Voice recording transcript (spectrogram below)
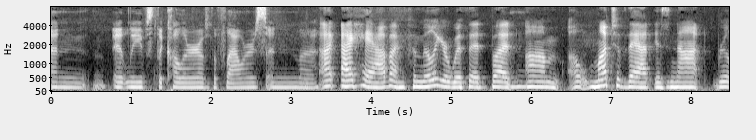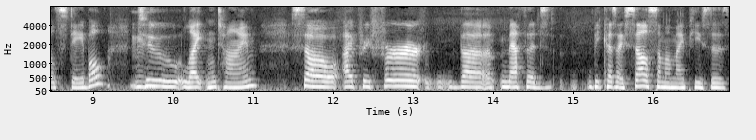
and it leaves the color of the flowers in the? I, I have. I'm familiar with it, but um, uh, much of that is not real stable to light and time. So I prefer the methods because I sell some of my pieces.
